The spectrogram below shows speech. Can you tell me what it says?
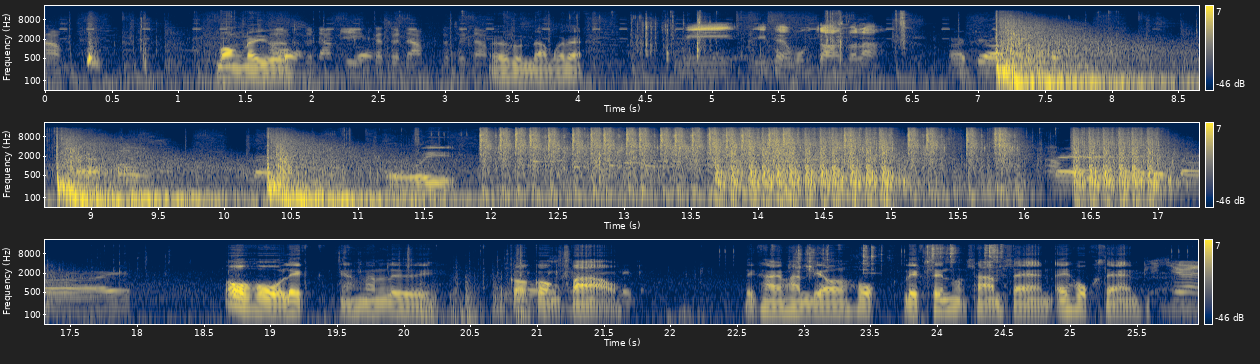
อ้าวมองได้อยู่กระสุนดำอีกกระสุนดำกระสุนดำเออสุนดำก็ได้มีมีแผงวงจรปะล่ะเอาจอโอ้ได้เอ้ย แม่เรียบร้อย โอ้โหเหล็กอย่างนั้นเลยแล้วก็กล่องเปล่าเหล็กหายพันเดียวหกเหล็กเส้นสามแสนไอ้หกแสนพี่คิดว่า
